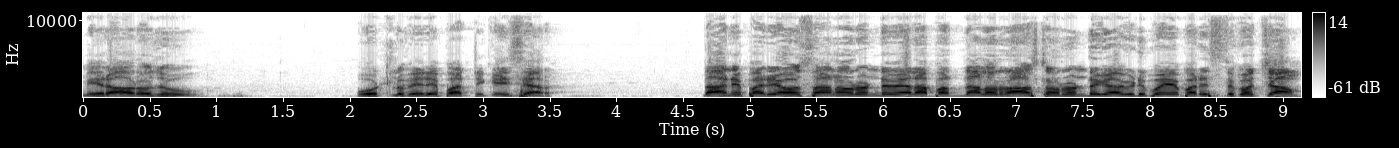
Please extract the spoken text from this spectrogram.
మీరు ఆ రోజు ఓట్లు వేరే పార్టీకి వేశారు. దాని పర్యవసానం రెండు వేల పద్నాలుగు రాష్ట్రం రెండుగా విడిపోయే పరిస్థితికి వచ్చాం.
